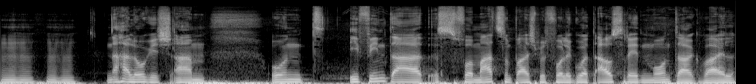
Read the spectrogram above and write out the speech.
Mhm, mhm. Na, logisch. Ähm, und ich finde auch das Format zum Beispiel voll gut Ausreden Montag, weil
